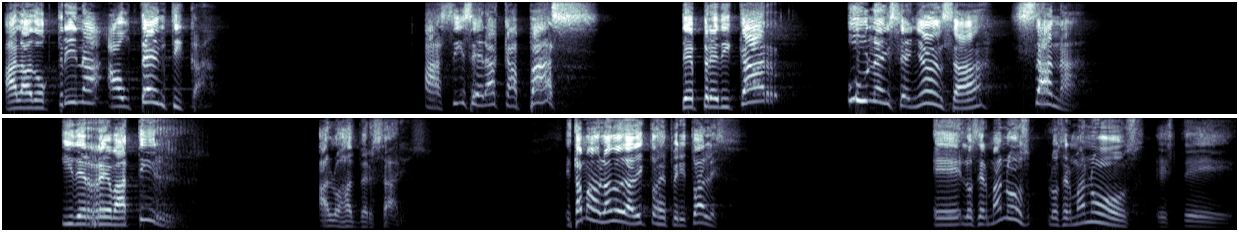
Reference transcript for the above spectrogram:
a la doctrina auténtica. Así será capaz de predicar una enseñanza sana y de rebatir a los adversarios. Estamos hablando de adictos espirituales. Eh, los hermanos, los hermanos este,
